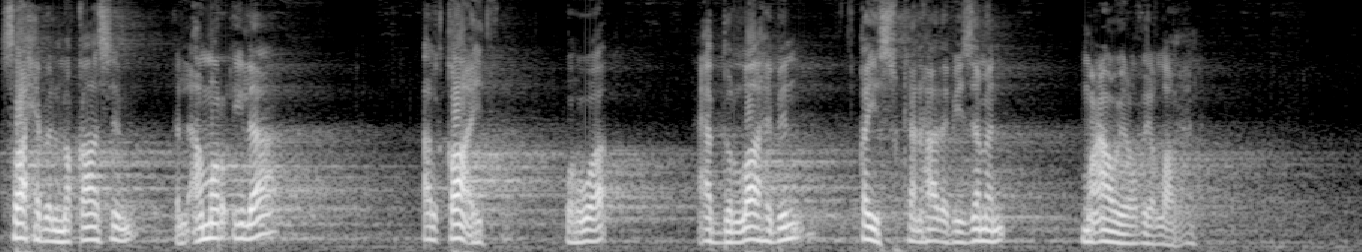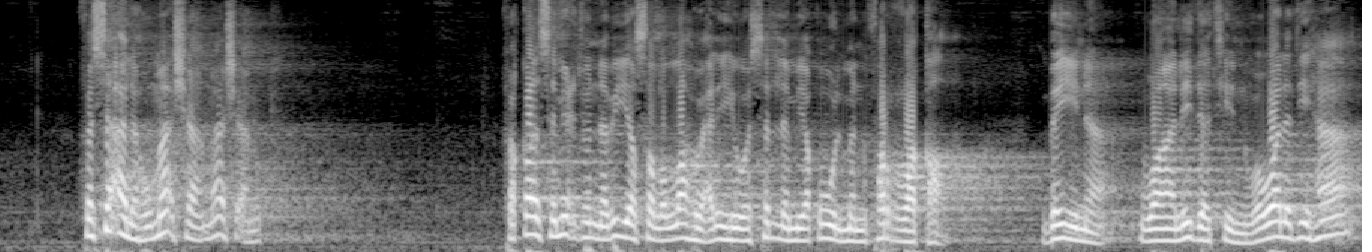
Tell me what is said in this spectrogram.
صاحب المقاسم الأمر إلى القائد وهو عبد الله بن قيس. كان هذا في زمن معاوية رضي الله عنه. فسأله ما شاء ما شأنك؟ فقال سمعت النبي صلى الله عليه وسلم يقول من فرق بين والدة وولدها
